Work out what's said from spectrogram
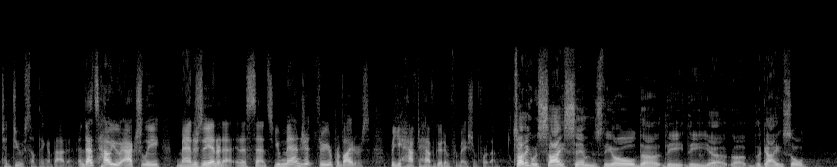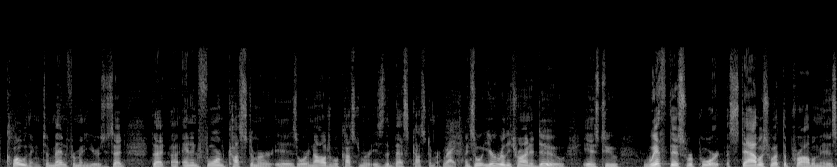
to do something about it. And that's how you actually manage the internet in a sense. You manage it through your providers, but you have to have good information for them. So I think it was Sy Syms, the old, uh, the, the, uh, uh, the guy who sold clothing to men for many years, who said that uh, an informed customer is, or a knowledgeable customer is the best customer. Right. And so what you're really trying to do is to, with this report, establish what the problem is,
